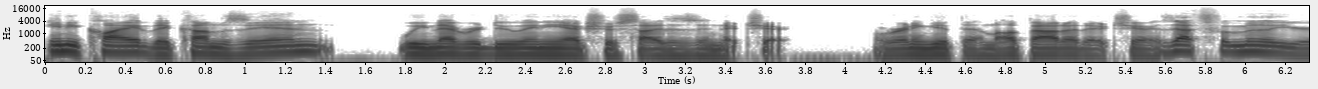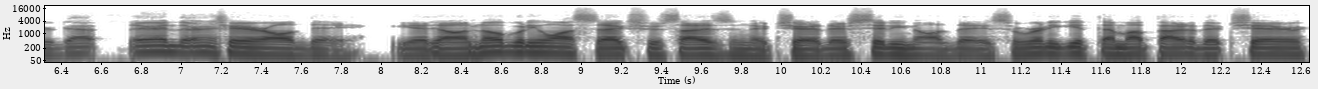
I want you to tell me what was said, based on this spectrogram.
any client that comes in, we never do any exercises in their chair. We're going to get them up out of their chair. that's familiar. That They're in their chair all day. You know, nobody wants to exercise in their chair. They're sitting all day. So, we're going to get them up out of their chair,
